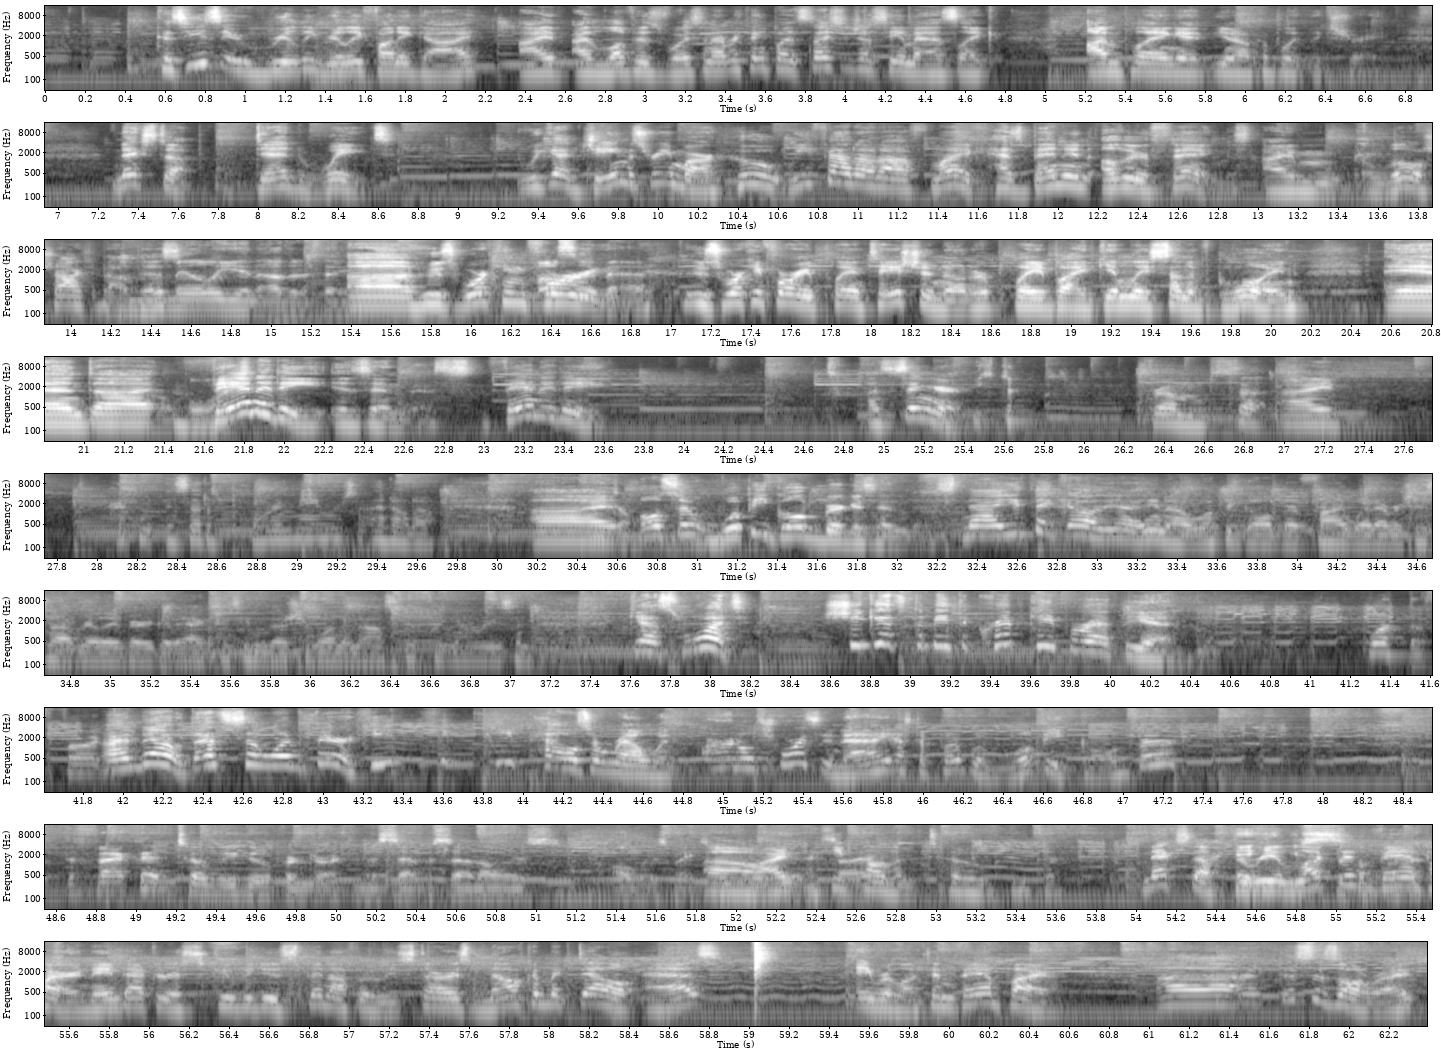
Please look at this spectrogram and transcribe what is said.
because he's a really, really funny guy. I, I love his voice and everything, but it's nice to just see him as like I'm playing it, you know, completely straight. Next up, Dead Weight. We got James Remar, who we found out off mic has been in other things. I'm a little shocked about this. A million other things. uh, who's working for Mostly bad. who's working for a plantation owner played by Gimli, son of Gloin, and uh, Oh. Vanity is in this. Vanity, a singer from I. I Is that a porn name or something? I don't know. Uh, don't also, Whoopi Goldberg is in this. Now you think, oh yeah, you know, Whoopi Goldberg, fine, whatever. She's not really a very good actress, even though she won an Oscar for no reason. Guess what? She gets to meet the Crypt Keeper at the end. what the fuck? I know that's so unfair. He he, he pals around with Arnold Schwarzenegger. Now he has to put up with Whoopi Goldberg. The fact that Toby Hooper directed this episode always always makes me Oh, I, I keep calling him Toby Hooper. Next up, the Reluctant. Vampire, named after a Scooby-Doo spin-off movie, stars Malcolm McDowell as a reluctant vampire. Uh, this is all right.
